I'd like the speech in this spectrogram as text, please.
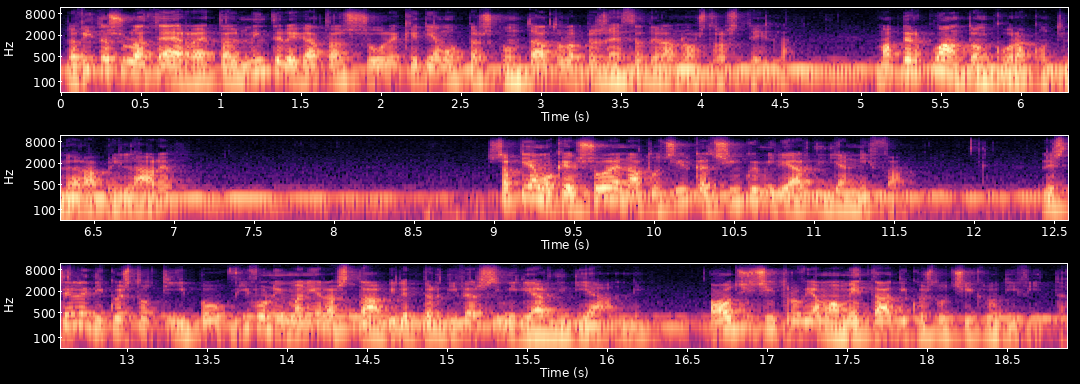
La vita sulla Terra è talmente legata al Sole che diamo per scontato la presenza della nostra stella. Ma per quanto ancora continuerà a brillare? Sappiamo che il Sole è nato circa 5 miliardi di anni fa. Le stelle di questo tipo vivono in maniera stabile per diversi miliardi di anni. Oggi ci troviamo a metà di questo ciclo di vita.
